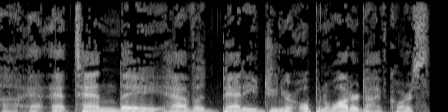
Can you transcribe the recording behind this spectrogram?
Uh, at, at 10, they have a PADI Junior Open Water Dive course.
